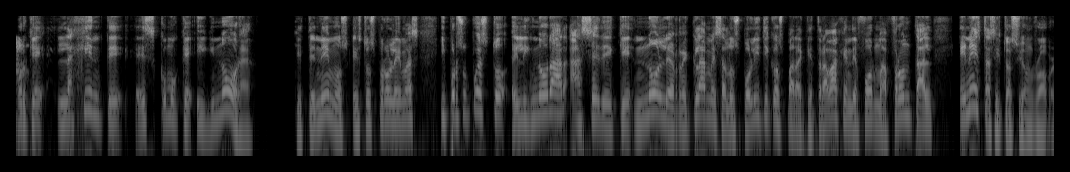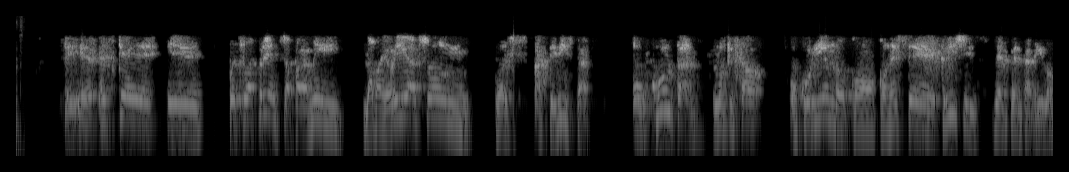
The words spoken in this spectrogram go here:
porque la gente es como que ignora que tenemos estos problemas y por supuesto el ignorar hace de que no le reclames a los políticos para que trabajen de forma frontal en esta situación, Robert. Sí, es que eh, pues la prensa para mí, la mayoría son pues activistas, ocultan lo que está ocurriendo con, con esta crisis del fentanilo.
